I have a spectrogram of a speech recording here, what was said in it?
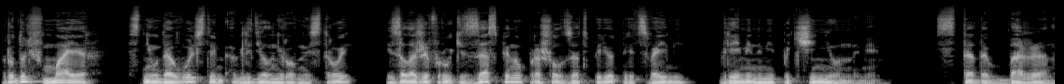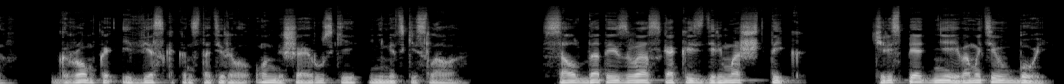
Рудольф Майер с неудовольствием оглядел неровный строй и, заложив руки за спину, прошел взад-вперед перед своими временными подчиненными. «Стадо баранов!» — громко и веско констатировал он, мешая русские и немецкие слова. «Солдаты из вас, как из дерьма штык, Через пять дней вам идти в бой,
